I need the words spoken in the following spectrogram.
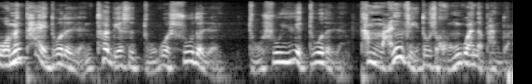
我们太多的人，特别是读过书的人，读书越多的人，他满嘴都是宏观的判断。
